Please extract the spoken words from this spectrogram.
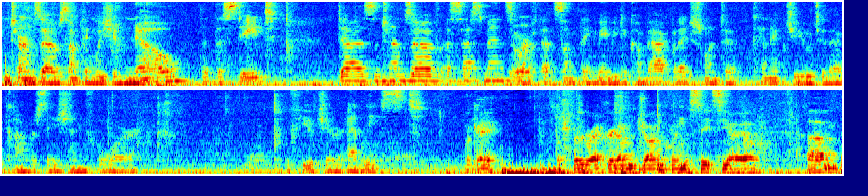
in terms of something we should know that the state does in terms of assessments, or if that's something maybe to come back, but I just wanted to connect you to that conversation for the future at least. Okay. For the record, I'm John Quinn, the state CIO. Um,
